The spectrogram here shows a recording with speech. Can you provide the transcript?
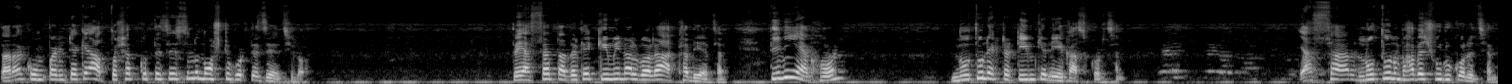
তারা কোম্পানিটাকে আত্মসাৎ করতে চেয়েছিল, নষ্ট করতে চেয়েছিল। তো স্যার তাদেরকে ক্রিমিনাল বলে আখ্যা দিয়েছেন। তিনি এখন নতুন একটা টিমকে নিয়ে কাজ করছেন। স্যার নতুনভাবে শুরু করেছেন।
